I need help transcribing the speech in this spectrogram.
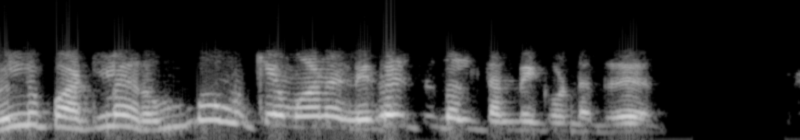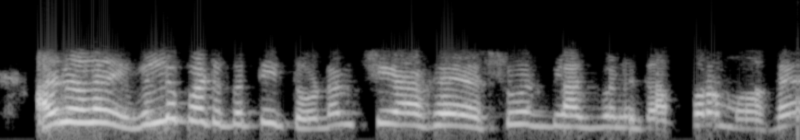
வில்லுப்பாட்டுல ரொம்ப முக்கியமான நிகழ்த்துதல் தன்மை கொண்டது. அதனால வில்லுப்பாட்டை பத்தி தொடர்ச்சியாக ஸ்டூவர்ட் பிளாக்மேனுக்கு அப்புறமாக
